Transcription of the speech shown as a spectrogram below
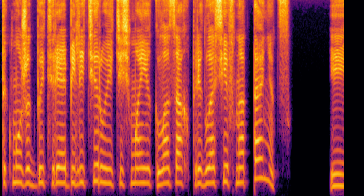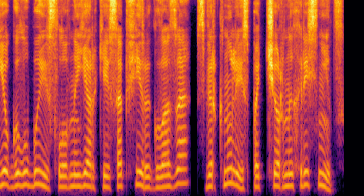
«Так, может быть, реабилитируетесь в моих глазах, пригласив на танец?» И ее голубые, словно яркие сапфиры, глаза сверкнули из-под черных ресниц.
